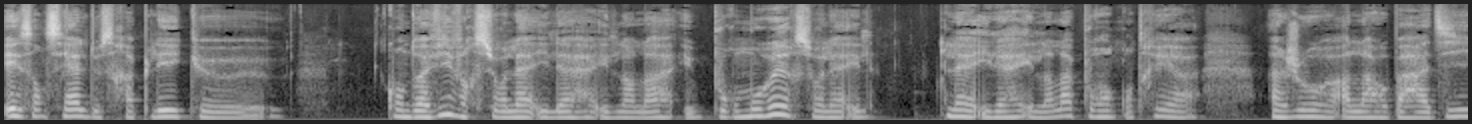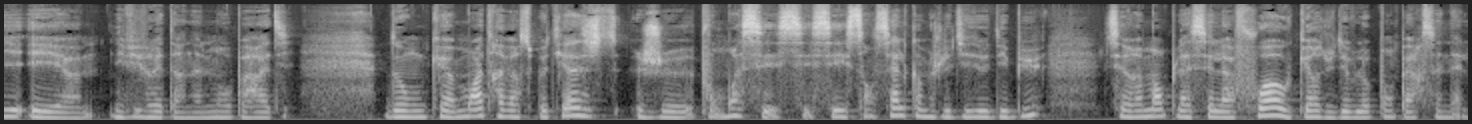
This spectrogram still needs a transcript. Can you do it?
essentiel de se rappeler que qu'on doit vivre sur la ilaha illallah et pour mourir sur la, la ilaha illallah pour rencontrer euh, un jour Allah au paradis et, euh, vivre éternellement au paradis. Donc euh, moi à travers ce podcast, je, pour moi c'est essentiel comme je le disais au début, c'est vraiment placer la foi au cœur du développement personnel.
